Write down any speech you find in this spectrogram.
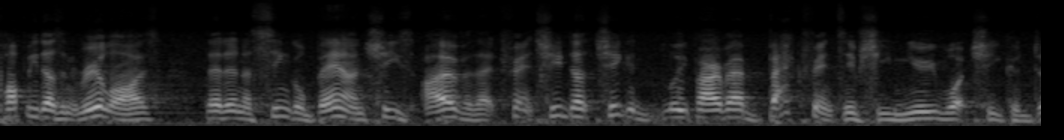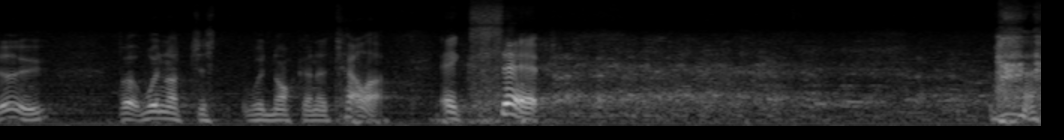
Poppy doesn't realise that in a single bound, she's over that fence. She, does, she could leap over our back fence if she knew what she could do, but we're not, just, we're not going to tell her. Except.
